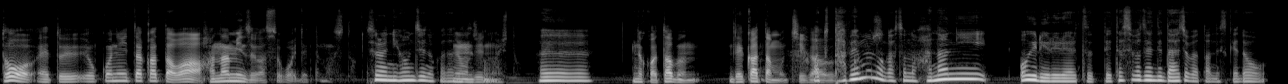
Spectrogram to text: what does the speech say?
と、えっと、横にいた方は鼻水がすごい出てました。それは日本人の方です日か本人の人。へえだから多分出方も違う。あと食べ物がその鼻にオイル入れるやつって私は全然大丈夫だったんですけど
